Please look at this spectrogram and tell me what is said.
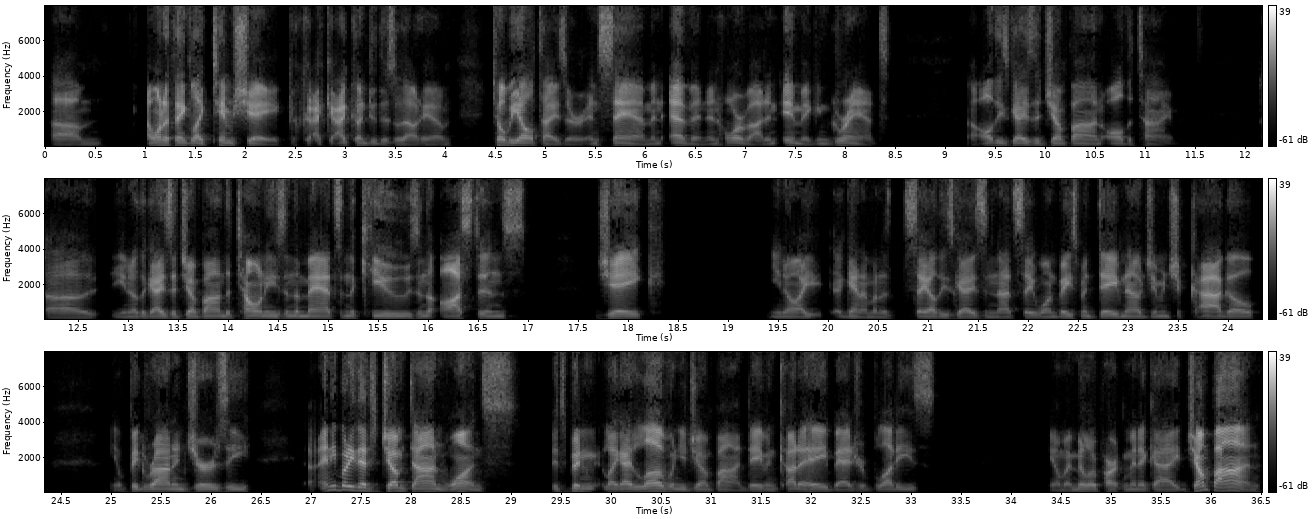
Um, I want to thank like Tim Shea. I, I couldn't do this without him. Tobi Altizer and Sam and Evan and Horvat and Imig and Grant. All these guys that jump on all the time. Uh, you know, the guys that jump on the Tonys and the Mats and the Qs and the Austins, Jake. You know, I again, I'm going to say all these guys and not say one basement Dave now, Jim in Chicago, you know, Big Ron in Jersey. Anybody that's jumped on once, it's been like I love when you jump on. Dave and Cudahy, Badger Bloodies you know, my Miller Park Minute guy, jump on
